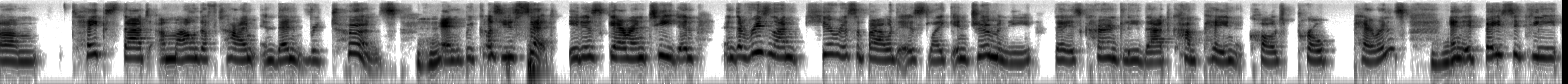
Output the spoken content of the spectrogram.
um, takes that amount of time and then returns mm-hmm. and because you said it is guaranteed and and the reason i'm curious about is like in germany there is currently that campaign called pro parents mm-hmm. and it basically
